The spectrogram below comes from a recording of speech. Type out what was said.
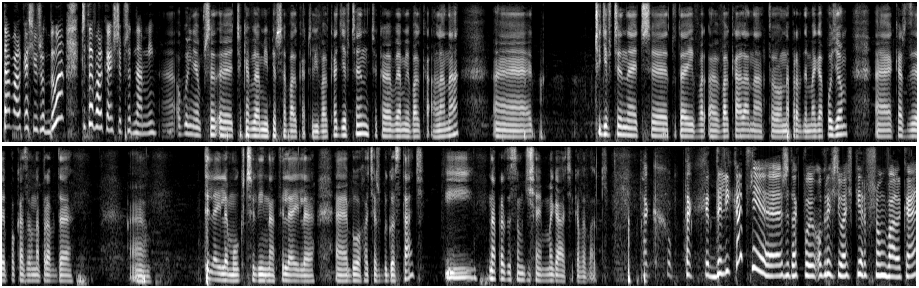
ta walka się już odbyła, czy ta walka jeszcze przed nami? E, ogólnie prze, e, ciekawiła mnie pierwsza walka, czyli walka dziewczyn. Ciekawiła mnie walka Alana. E, czy dziewczyny, czy tutaj e, walka Alana to naprawdę mega poziom. E, każdy pokazał naprawdę e, tyle, ile mógł, czyli na tyle, ile było chociażby go stać. I naprawdę są dzisiaj mega ciekawe walki. Tak, tak delikatnie, że tak powiem, określiłaś pierwszą walkę.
